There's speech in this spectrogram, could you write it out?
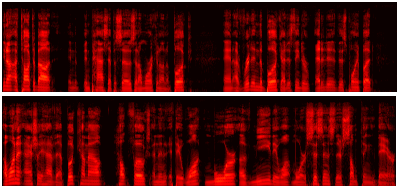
You know, I've talked about in in past episodes that I'm working on a book and I've written the book. I just need to edit it at this point, but I want to actually have that book come out, help folks, and then if they want more of me, they want more assistance, there's something there.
